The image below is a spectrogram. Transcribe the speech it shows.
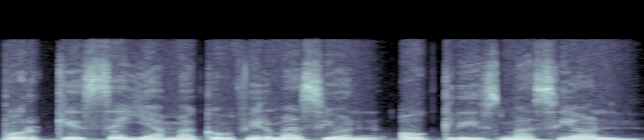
¿Por qué se llama confirmación o crismación?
